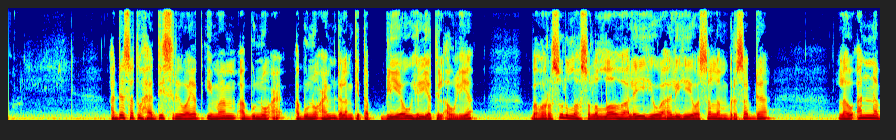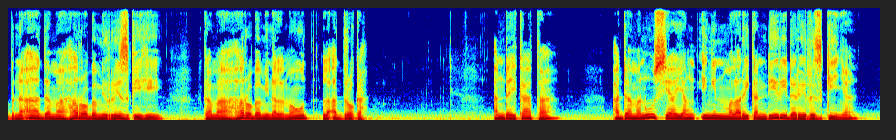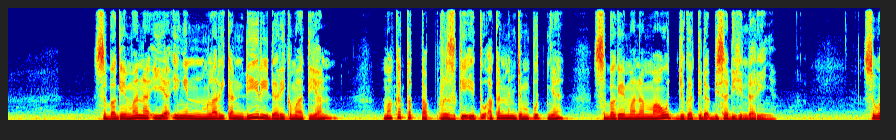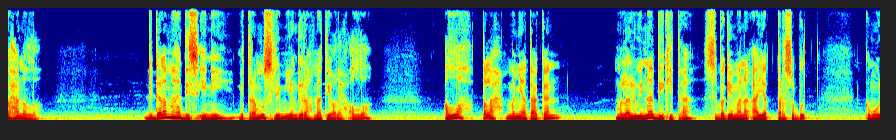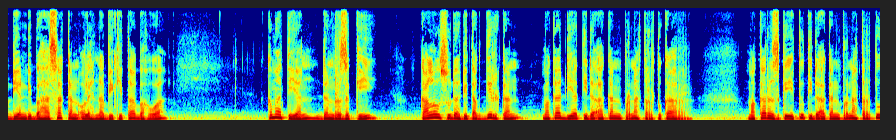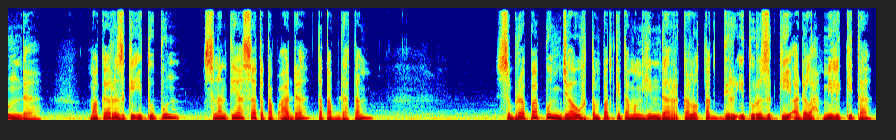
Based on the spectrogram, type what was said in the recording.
Ada satu hadis riwayat Imam Abu Nu'aim, Abu Nu'aim dalam kitab beliau Hilyatil Aulia bahwa Rasulullah Shallallahu alaihi wa alihi wasallam bersabda, "Lau anna ibna Adam haraba min rizqihi kama haraba minal maut la adrokah." Andai kata ada manusia yang ingin melarikan diri dari rezekinya, sebagaimana ia ingin melarikan diri dari kematian, maka tetap rezeki itu akan menjemputnya sebagaimana maut juga tidak bisa dihindarinya. Subhanallah. Di dalam hadis ini, mitra muslim yang dirahmati oleh Allah, Allah telah menyatakan melalui nabi kita sebagaimana ayat tersebut kemudian dibahasakan oleh nabi kita bahwa kematian dan rezeki kalau sudah ditakdirkan maka dia tidak akan pernah tertukar. Maka rezeki itu tidak akan pernah tertunda. Maka rezeki itu pun senantiasa tetap ada tetap datang Seberapapun jauh tempat kita menghindar kalau takdir itu rezeki adalah milik kita,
